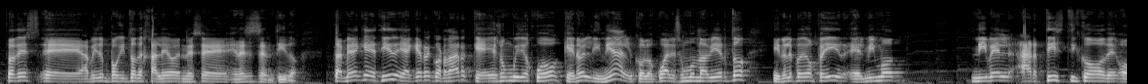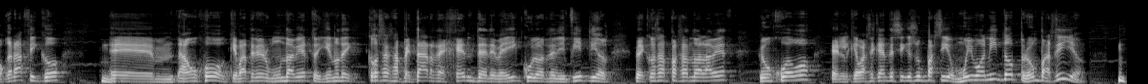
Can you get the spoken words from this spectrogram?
Entonces, eh, ha habido un poquito de jaleo en ese, en ese sentido. También hay que decir y hay que recordar que es un videojuego que no es lineal, con lo cual es un mundo abierto y no le podemos pedir el mismo nivel artístico de- o gráfico eh, a un juego que va a tener un mundo abierto lleno de cosas a petar, de gente, de vehículos, de edificios, de cosas pasando a la vez, que un juego en el que básicamente sí que es un pasillo muy bonito, pero un pasillo.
